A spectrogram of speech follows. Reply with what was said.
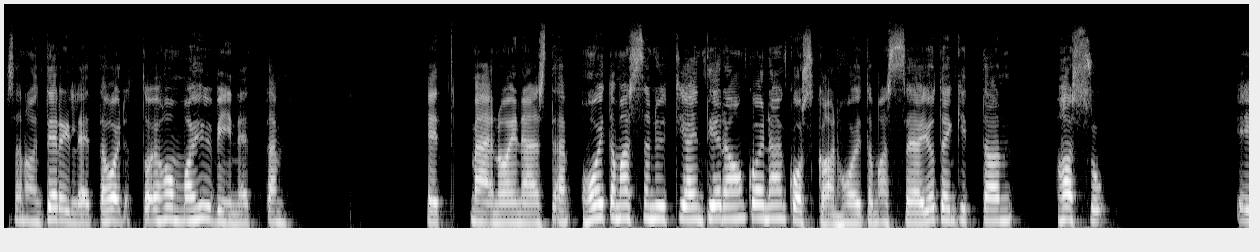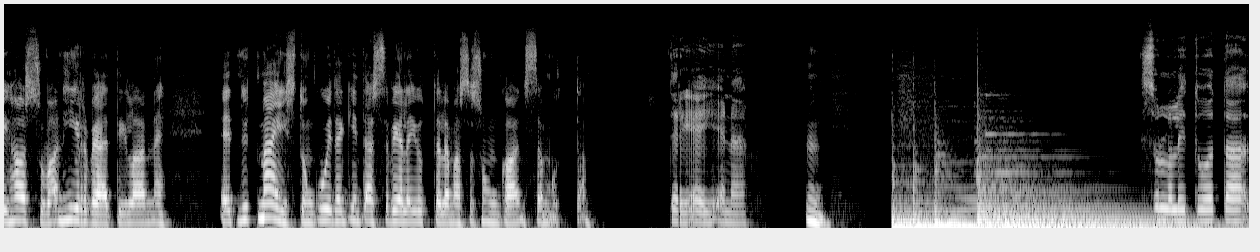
sanoin Terille, että hoida toi homma hyvin, että, että mä en ole enää sitä hoitamassa nyt ja en tiedä onko enää koskaan hoitamassa ja jotenkin tämä on hassu, ei hassu, vaan hirveä tilanne. että nyt mä istun kuitenkin tässä vielä juttelemassa sun kanssa, mutta... Teri ei enää. Mm. Sulla oli tuota,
